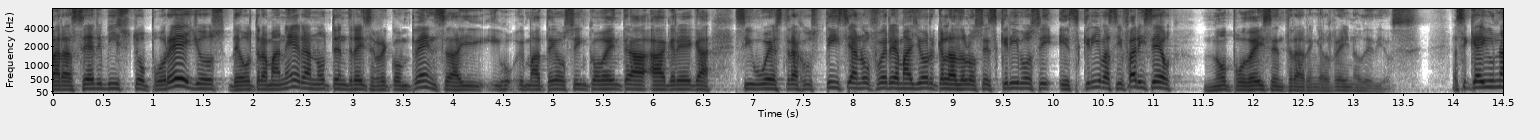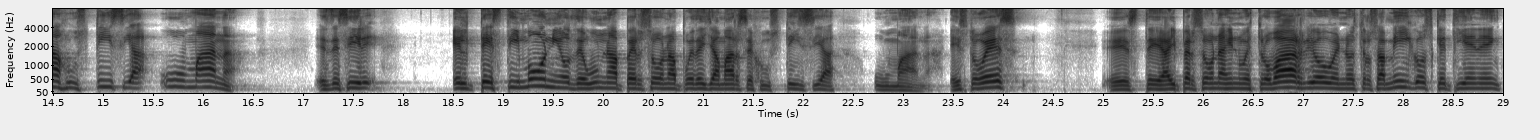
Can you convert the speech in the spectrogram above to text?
para ser visto por ellos, de otra manera no tendréis recompensa. Y, Mateo 5:20 agrega, si vuestra justicia no fuere mayor que la de los escribos y, escribas y fariseos, no podéis entrar en el reino de Dios. Así que hay una justicia humana. Es decir, el testimonio de una persona puede llamarse justicia humana. Esto es, este, hay personas en nuestro barrio o en nuestros amigos que tienen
